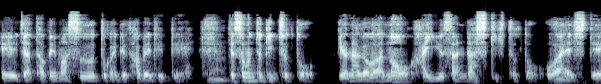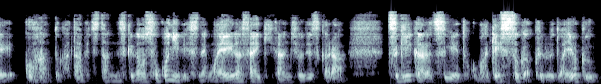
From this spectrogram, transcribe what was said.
えーじゃあ食べますとか言って食べてて、うん。で、その時にちょっと柳川の俳優さんらしき人とお会いしてご飯とか食べてたんですけども、そこにですね、まあ映画祭期間中ですから、次から次へとこう、まあ、ゲストが来るとはよく、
